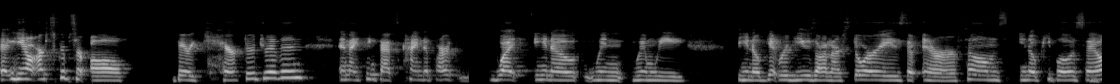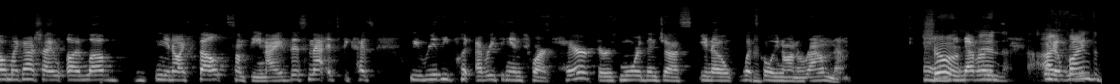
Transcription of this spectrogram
Uh, you know, our scripts are all very character driven, and I think that's kind of part what you know when when we you know get reviews on our stories or our films you know people always say mm. oh my gosh i, I love you know i felt something i this and that it's because we really put everything into our characters more than just you know what's mm. going on around them and sure never, and know, i find we,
